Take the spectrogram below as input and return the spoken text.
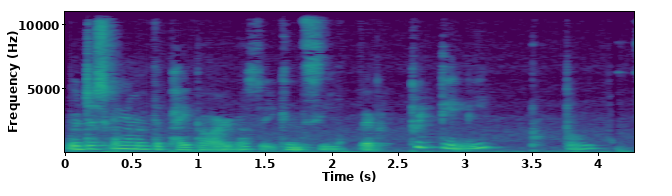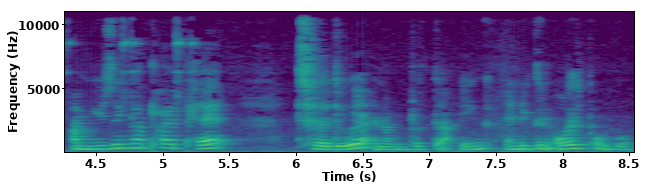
We're just going to move the paper over so you can see very prettily. I'm using a pipette to do it and I'm gonna put that ink and you can always put well,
